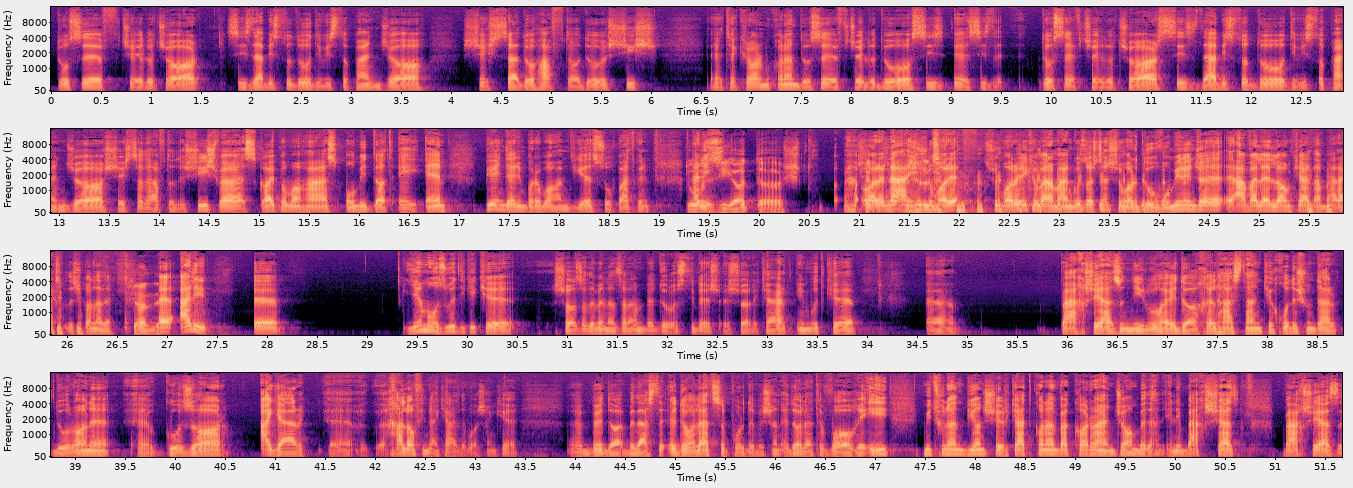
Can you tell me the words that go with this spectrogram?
2044 1322 250 676 تکرار می‌کنم. 2042 2044 1322 250 676 و اسکایپ ما هست امید.am بیاین در این باره با هم دیگه صحبت کنیم. دو زیاد داشت. آره نه شماره شماره که برای من گذاشتن شماره دومی رو اینجا اول اعلام کردم برعکس بود اشکال نداره. علی یه موضوع دیگه که شاهزاده به نظرم به درستی بهش اشاره کرد این بود که بخشی از نیروهای داخل هستن که خودشون در دوران گذار اگر خلافی نکرده باشن که به دست عدالت سپرده بشن عدالت واقعی می‌تونن بیان شرکت کنن و کار رو انجام بدن. یعنی بخشی از بخشی از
